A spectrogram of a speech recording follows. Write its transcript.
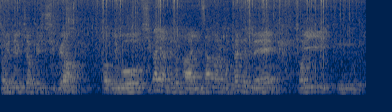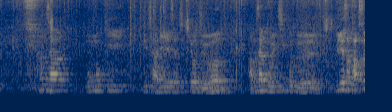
저희들 기억해 주시고요. 어, 그리고 시간이 안 돼서 다 인사 한 말을 못할 텐데 저희 그 항상 묵묵히 이 자리에서 지켜준 앙상블 친구들 위에서 박수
